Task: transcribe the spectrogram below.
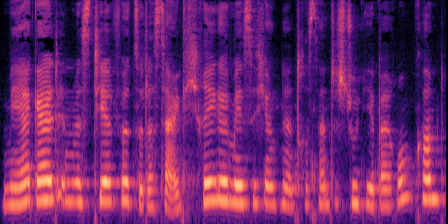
mehr Geld investiert wird, sodass da eigentlich regelmäßig irgendeine interessante Studie bei rumkommt.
